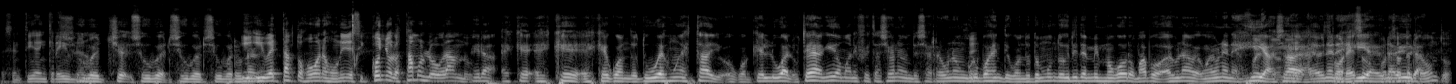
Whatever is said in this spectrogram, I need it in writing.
Se sentía increíble. ¿no? Súper, che- súper, súper, súper. Y, ver tantos jóvenes unidos y decir, coño, lo estamos logrando. Mira, es que, es que, es que cuando tú ves un estadio o cualquier lugar, ustedes han ido a manifestaciones donde se reúne un Sí. grupo de gente y cuando todo el mundo grita el mismo coro, mapo, hay una, hay una energía, Fuerte, ¿sabes? Hay una por energía, eso, hay por una te vibra. pregunto.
